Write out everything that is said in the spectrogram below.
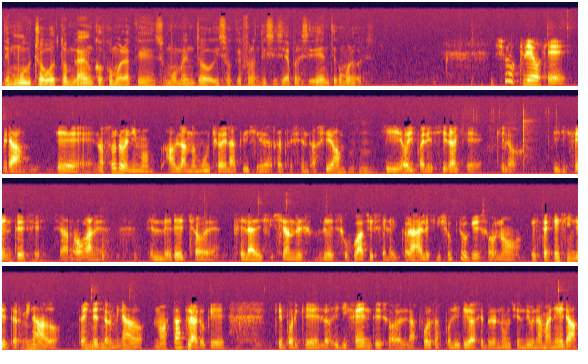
de mucho voto en blanco como la que en su momento hizo que Frondizi sea presidente? ¿Cómo lo ves? Yo creo que, mira, eh, nosotros venimos hablando mucho de la crisis de representación y hoy pareciera que, que los dirigentes se, se arrogan el, el derecho de, de la decisión de, de sus bases electorales y yo creo que eso no está- es indeterminado, está indeterminado. No está claro que, que porque los dirigentes o las fuerzas políticas se pronuncien de una manera,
